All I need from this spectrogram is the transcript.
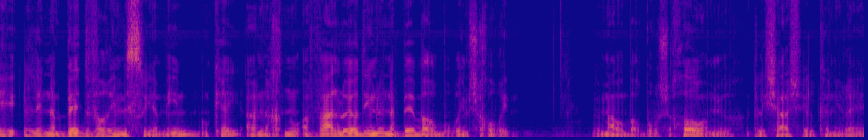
אה, לנבא דברים מסוימים, אוקיי? אנחנו אבל לא יודעים לנבא ברבורים שחורים. ומהו ברבור שחור? הפלישה של כנראה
